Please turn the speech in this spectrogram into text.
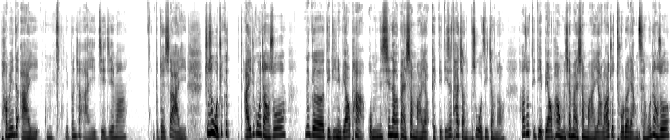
旁边的阿姨，嗯，也不能叫阿姨，姐姐吗？不对，是阿姨。就是我就跟阿姨就跟我讲说，那个弟弟你不要怕，我们现在会帮你上麻药。诶，弟弟是他讲的，不是我自己讲的哦。他说弟弟不要怕，我们现在帮你上麻药，然后就涂了两层。我想说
